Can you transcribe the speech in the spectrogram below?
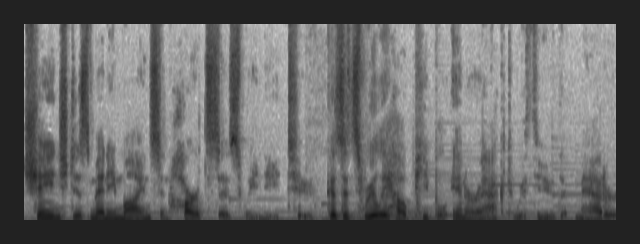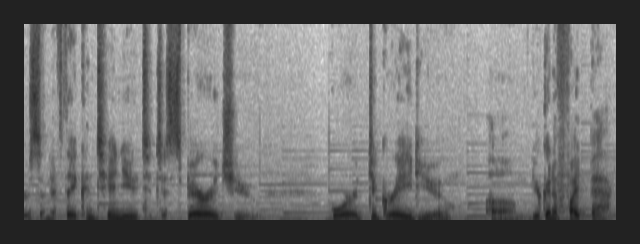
changed as many minds and hearts as we need to. Because it's really how people interact with you that matters. And if they continue to disparage you or degrade you, um, you're going to fight back.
